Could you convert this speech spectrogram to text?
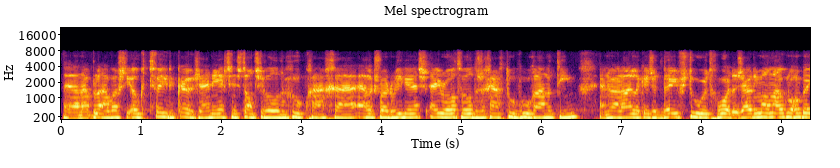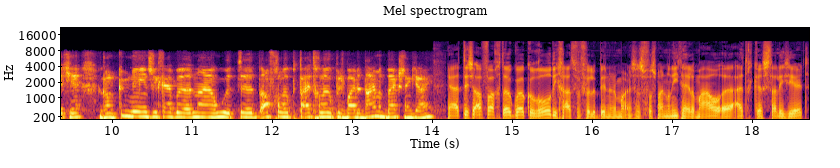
Ja, nou was hij ook tweede keuze. In eerste instantie wilde de groep graag uh, Alex Rodriguez. A-Rod wilde ze graag toevoegen aan het team. En nu uiteindelijk is het Dave Stewart geworden. Zou die man nou ook nog een beetje rancune in zich hebben naar hoe het uh, de afgelopen tijd gelopen is bij de Diamondbacks, denk jij? Ja, het is afwachten ook welke rol die gaat vervullen binnen de Marlins. Dat is volgens mij nog niet helemaal uh, uitgekristalliseerd.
